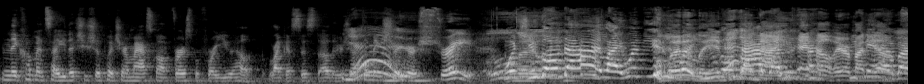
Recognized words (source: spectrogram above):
and they come and tell you that you should put your mask on first before you help like assist others. You have to make sure you're straight. Ooh. what you gonna die? Like what you Literally, what, if you you gonna gonna die, die, you can't help everybody you can't else.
